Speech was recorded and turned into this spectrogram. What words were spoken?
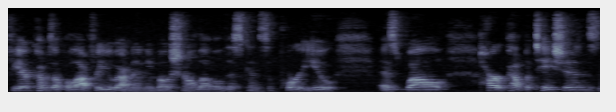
fear comes up a lot for you on an emotional level, this can support you as well. Heart palpitations,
